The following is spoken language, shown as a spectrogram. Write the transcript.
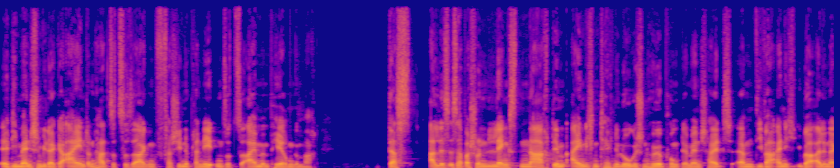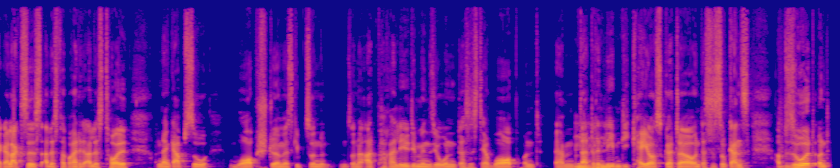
äh, die Menschen wieder geeint und hat sozusagen verschiedene Planeten so zu einem Imperium gemacht. Das alles ist aber schon längst nach dem eigentlichen technologischen Höhepunkt der Menschheit. Ähm, die war eigentlich überall in der Galaxis, alles verbreitet, alles toll. Und dann gab's so Warp-Stürme. Es gibt so eine, so eine Art Paralleldimension, das ist der Warp und ähm, da Mhm. drin leben die Chaos-Götter und das ist so ganz absurd und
